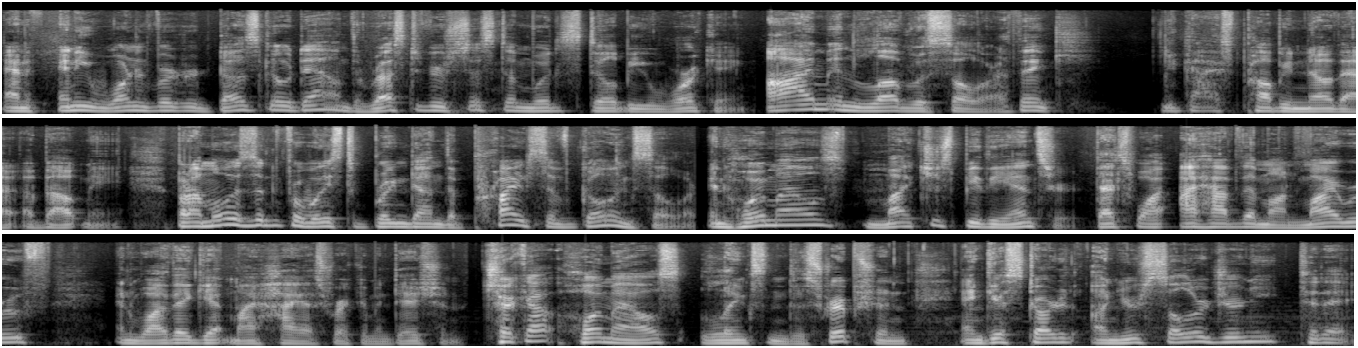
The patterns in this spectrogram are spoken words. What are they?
and if any one inverter does go down, the rest of your system would still be working. I'm in love with solar. I think you guys probably know that about me. But I'm always looking for ways to bring down the price of going solar. And Hoymiles might just be the answer. That's why I have them on my roof and why they get my highest recommendation. Check out Hoymiles, links in the description, and get started on your solar journey today.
